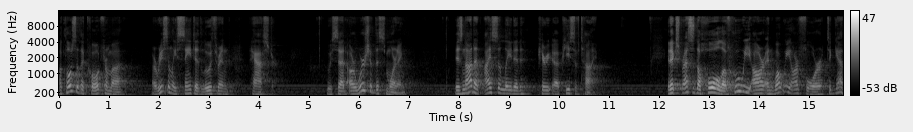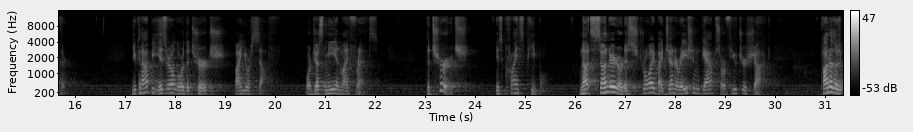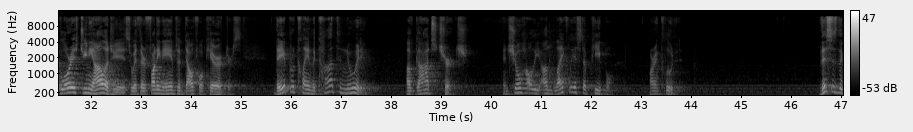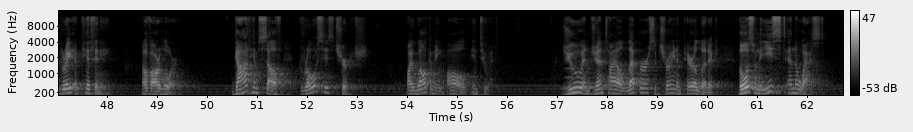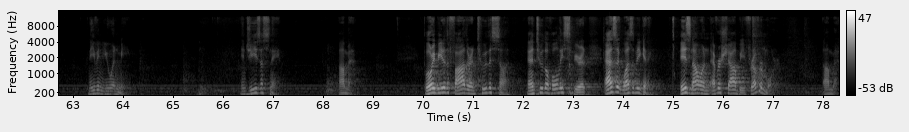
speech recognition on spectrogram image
I'll close with a quote from a, a recently sainted Lutheran pastor who said, Our worship this morning is not an isolated uh, piece of time. It expresses the whole of who we are and what we are for together. You cannot be Israel or the church by yourself, or just me and my friends. The church is Christ's people, not sundered or destroyed by generation gaps or future shock. Ponder those glorious genealogies with their funny names and doubtful characters. They proclaim the continuity of God's church and show how the unlikeliest of people are included. This is the great epiphany of our Lord. God Himself grows his church by welcoming all into it Jew and Gentile, leper, centurion, and paralytic, those from the east and the west, and even you and me. In Jesus' name, Amen. Glory be to the Father, and to the Son, and to the Holy Spirit, as it was in the beginning, is now, and ever shall be, forevermore. Amen.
